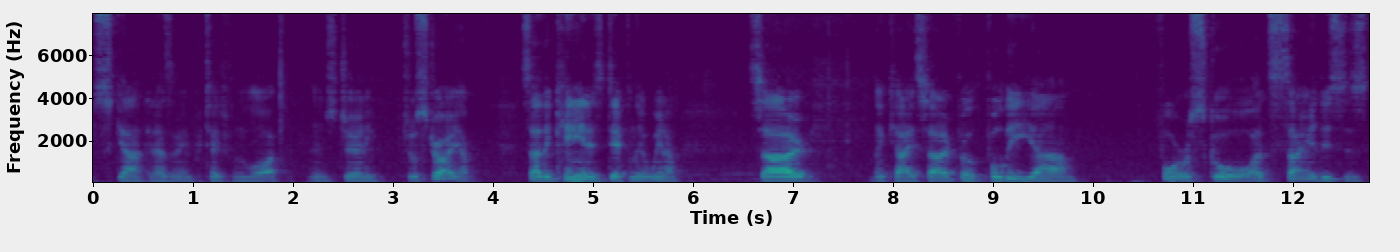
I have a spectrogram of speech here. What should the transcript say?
Skunk, it hasn't been protected from the light in its journey to Australia. So the can is definitely a winner. So, okay, so for, for the, um, for a score, I'd say this is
